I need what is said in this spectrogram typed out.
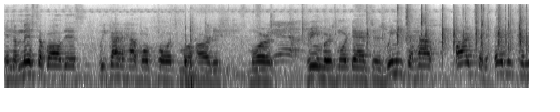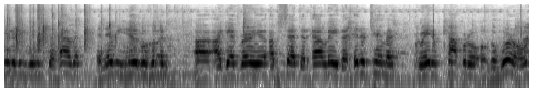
in the midst of all this, we gotta have more poets, more artists, more dreamers, more dancers. We need to have arts in every community. We need to have it in every neighborhood. Uh, I get very upset that LA, the entertainment creative capital of the world,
